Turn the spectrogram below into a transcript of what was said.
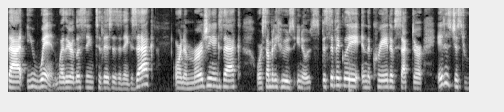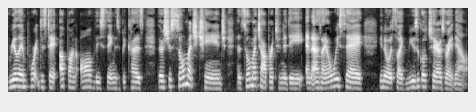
that you win whether you're listening to this as an exec or an emerging exec or somebody who's you know specifically in the creative sector it is just really important to stay up on all of these things because there's just so much change and so much opportunity. And as i always say you know it's like musical chairs right now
